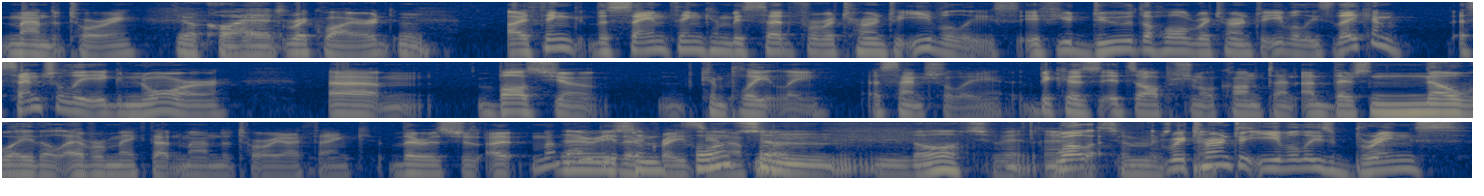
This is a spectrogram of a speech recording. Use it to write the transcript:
mandatory. Required. required. Hmm. I think the same thing can be said for Return to Ivalice. If you do the whole Return to Ivalice, they can essentially ignore um, Bozja completely, essentially, because it's optional content, and there's no way they'll ever make that mandatory. I think there is just I, well, There maybe is they're crazy enough. important lore to it. Though, Well, Return to respects. Ivalice brings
